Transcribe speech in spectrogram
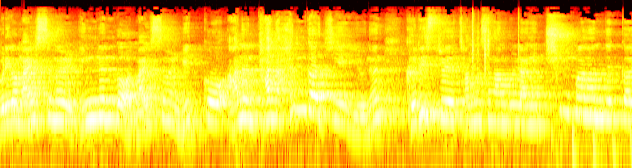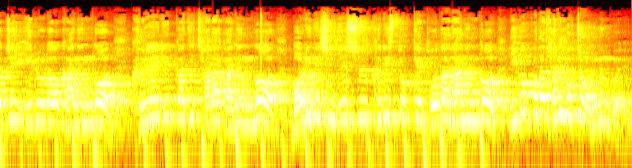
우리가 말씀을 읽는 것, 말씀을 믿고 아는 단 한 가지의 이유는 그리스도의 장성한 분량이 충만한 데까지 이르러 가는 것, 그에게까지 자라가는 것, 머리 대신 예수 그리스도께 도달하는 것, 이것보다 다른 목적 없는 거예요.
